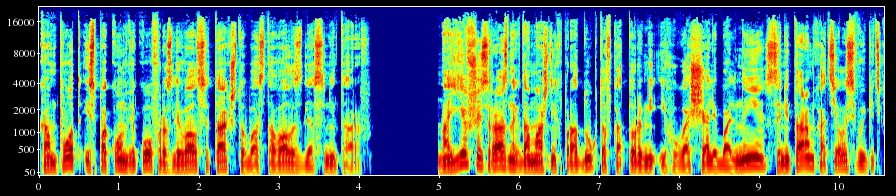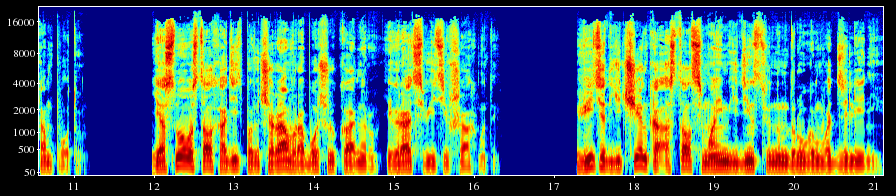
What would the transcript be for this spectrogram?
Компот испокон веков разливался так, чтобы оставалось для санитаров. Наевшись разных домашних продуктов, которыми их угощали больные, санитарам хотелось выпить компоту. Я снова стал ходить по вечерам в рабочую камеру, играть с Витей в шахматы. Витя Дьяченко остался моим единственным другом в отделении.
